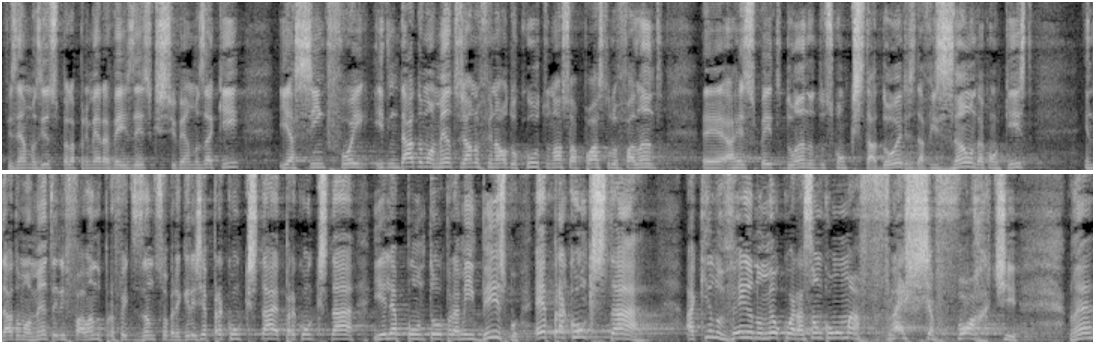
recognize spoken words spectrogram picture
Fizemos isso pela primeira vez desde que estivemos aqui, e assim foi. E em dado momento, já no final do culto, nosso apóstolo falando é, a respeito do ano dos conquistadores, da visão da conquista, em dado momento, ele falando, profetizando sobre a igreja, é para conquistar, é para conquistar. E ele apontou para mim, bispo, é para conquistar. Aquilo veio no meu coração como uma flecha forte, não é?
